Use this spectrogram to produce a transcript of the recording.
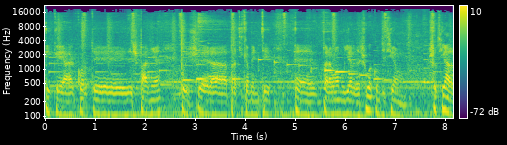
e que a corte de España pois era prácticamente eh, para unha muller da súa condición social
